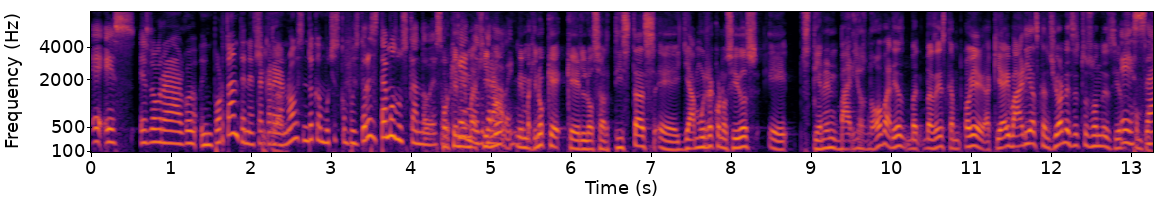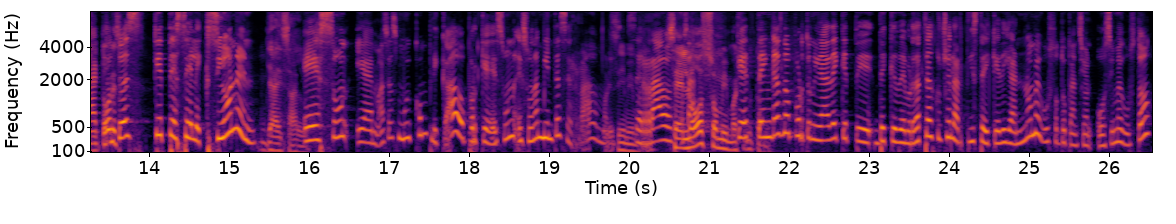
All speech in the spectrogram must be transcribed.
es, es, lograr algo importante en esta carrera, ¿no? Siento que muchos compositores estamos buscando eso. Porque me, imagino, me imagino que, que los artistas eh, ya muy reconocidos eh, pues tienen varios, ¿no? Varias, varias, Oye, aquí hay varias canciones, estos son de ciertos Exacto. compositores. Entonces, que te seleccionen. Ya es algo. Es un, y además es muy complicado porque es un, es un ambiente cerrado, Mauricio. Sí, cerrado. Celoso, me imagino. Que tengas la oportunidad de que, te, de que de verdad te escuche el artista y que diga, no me gustó tu canción o sí me gustó.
